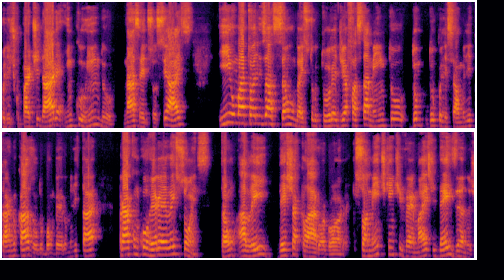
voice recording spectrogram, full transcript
político-partidária, incluindo nas redes sociais, e uma atualização da estrutura de afastamento do, do policial militar, no caso, ou do bombeiro militar, para concorrer a eleições. Então, a lei deixa claro agora que somente quem tiver mais de 10 anos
